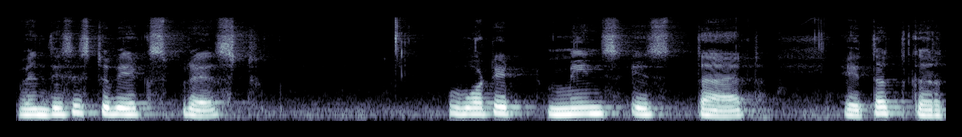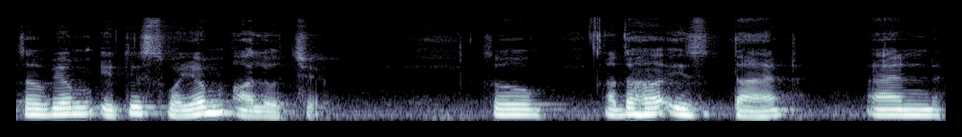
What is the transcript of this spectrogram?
when this is to be expressed, what it means is that etat kartavyam iti swayam alochya. So, adaha is that and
